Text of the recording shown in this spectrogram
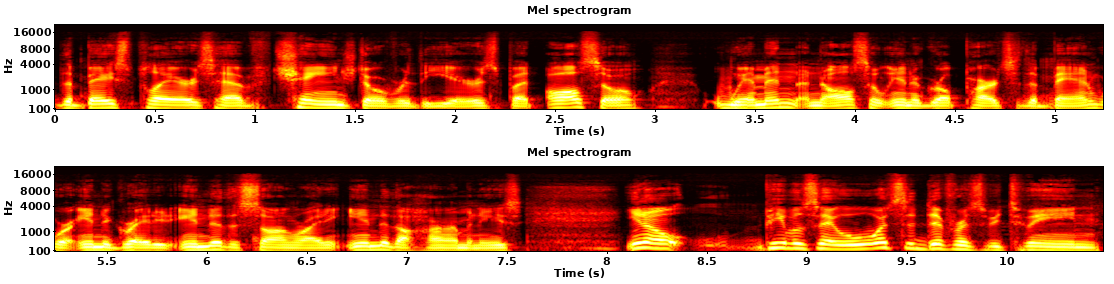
The bass players have changed over the years, but also women and also integral parts of the band were integrated into the songwriting, into the harmonies. You know, people say, well, what's the difference between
